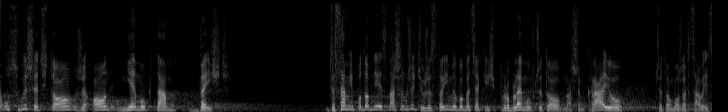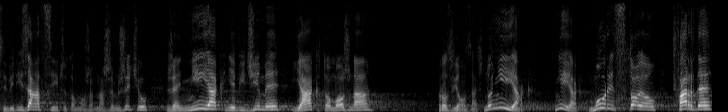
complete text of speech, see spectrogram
usłyszeć to, że on nie mógł tam wejść. I czasami podobnie jest w naszym życiu, że stoimy wobec jakichś problemów, czy to w naszym kraju, czy to może w całej cywilizacji, czy to może w naszym życiu, że nijak nie widzimy, jak to można rozwiązać. No nijak, nijak. Mury stoją twarde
